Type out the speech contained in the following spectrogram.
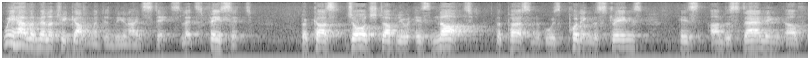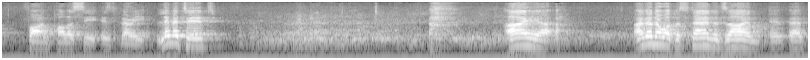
we have a military government in the United States. Let's face it. Because George W. is not the person who is pulling the strings. His understanding of foreign policy is very limited. I, uh, I don't know what the standards are in, in, at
